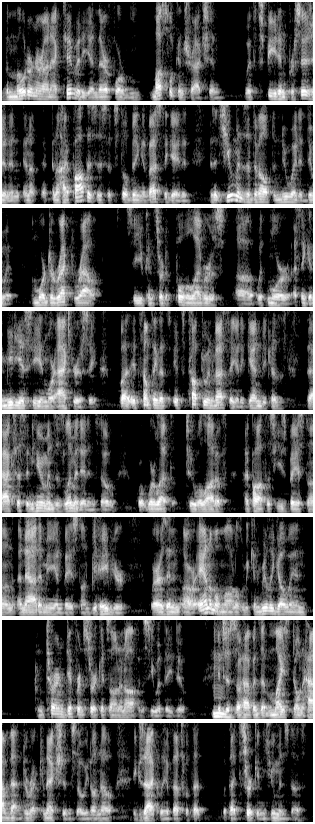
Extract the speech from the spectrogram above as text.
the motor neuron activity and therefore muscle contraction with speed and precision. And, and, a, and, a, hypothesis that's still being investigated is that humans have developed a new way to do it, a more direct route. So you can sort of pull the levers uh, with more, I think, immediacy and more accuracy. But it's something that's it's tough to investigate again because the access in humans is limited, and so we're left to a lot of hypotheses based on anatomy and based on behavior. Whereas in our animal models, we can really go in and turn different circuits on and off and see what they do. Mm. It hmm. just so happens that mice don't have that direct connection, so we don't know exactly if that's what that what that circuit in humans does.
